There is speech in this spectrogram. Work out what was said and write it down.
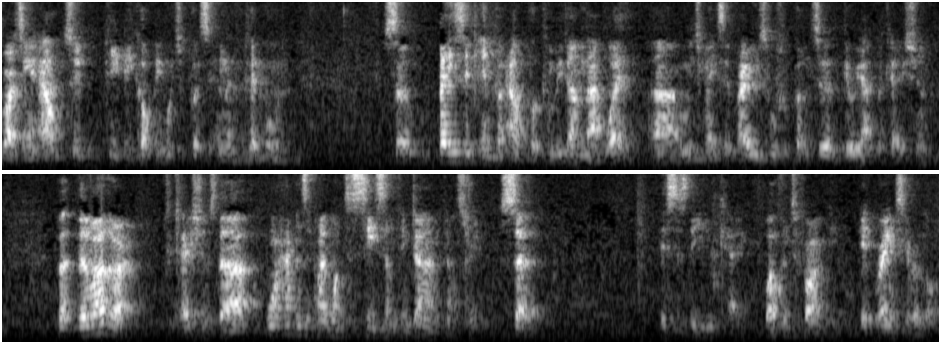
writing it out to pbcopy, which puts it in the clipboard. So basic input-output can be done that way, um, which makes it very useful for putting to a GUI application. But there are other applications. There are, what happens if I want to see something down downstream? So, this is the UK. Welcome to foreign people. It rains here a lot.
